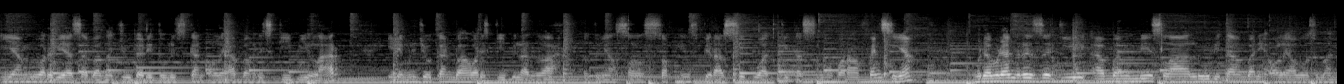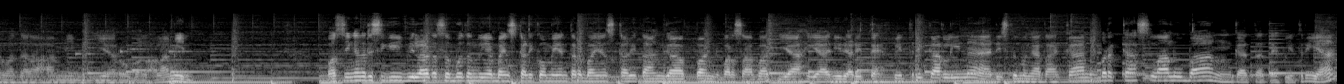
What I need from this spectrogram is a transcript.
yang luar biasa banget juga dituliskan oleh Abang Rizky Bilar. Ini menunjukkan bahwa Rizky Bilar adalah tentunya sosok inspirasi buat kita semua para fans ya. Mudah-mudahan rezeki Abang B selalu ditambah nih oleh Allah Subhanahu Wa Taala. Amin. Ya robbal alamin. Postingan Rizky Bilar tersebut tentunya banyak sekali komentar, banyak sekali tanggapan para sahabat ya, ini dari Teh Fitri Karlina. Di situ mengatakan berkah selalu bang, kata Teh Fitri ya.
